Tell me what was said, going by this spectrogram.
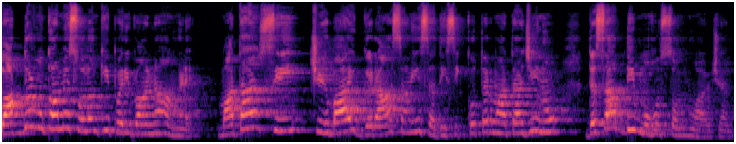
વાગદોડ મુકામે સોલંકી પરિવારના આંગણે માતા શ્રી ચિહબાઈ ગરાસણી સધી સિક્કોતર માતાજીનું દશાબ્દી મહોત્સવનું આયોજન.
